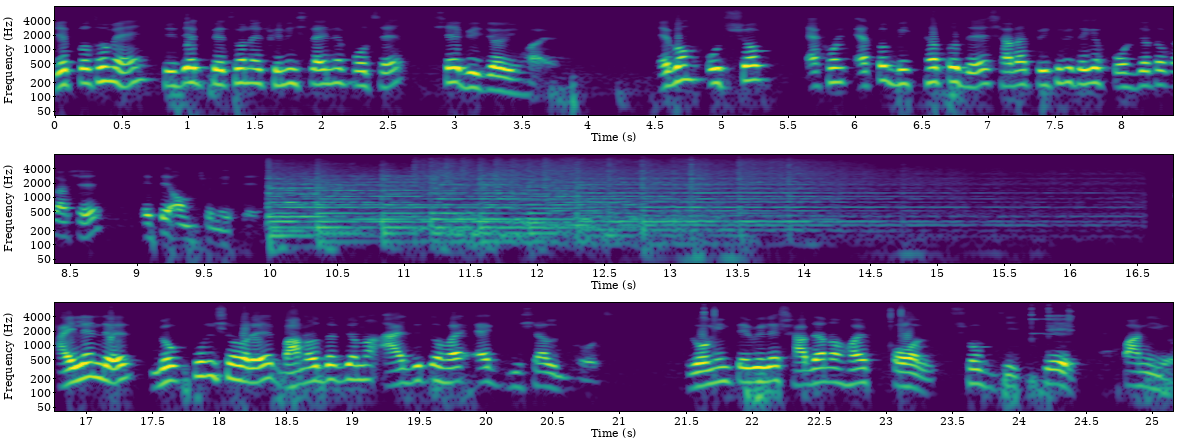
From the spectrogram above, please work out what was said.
যে প্রথমে চিজের পেছনে ফিনিশ লাইনে পৌঁছে সে বিজয়ী হয়। এবং উৎসব এখন এত বিখ্যাত যে সারা পৃথিবী থেকে পর্যটক আসে এতে অংশ নিতে। থাইল্যান্ডের লোকপুরি শহরে বানরদের জন্য আয়োজিত হয় এক বিশাল ভোজ। রঙিন টেবিলে সাজানো হয় ফল, সবজি, কেক, পানীয়।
